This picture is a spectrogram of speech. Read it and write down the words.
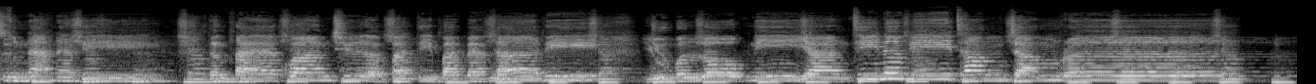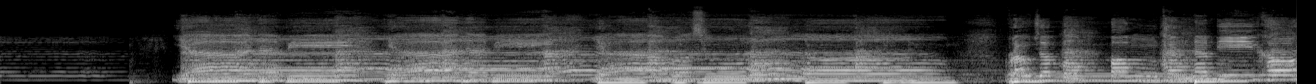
สุนนะนบีตั้งแต่ความเชื่อปฏิบัติแบบนบีอยู่บนโลกนี้อย่างที่นบีทำจำเริญยานบียานบียารอซูลุลลอฮ์เราจะปกป้องท่านนบีของ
